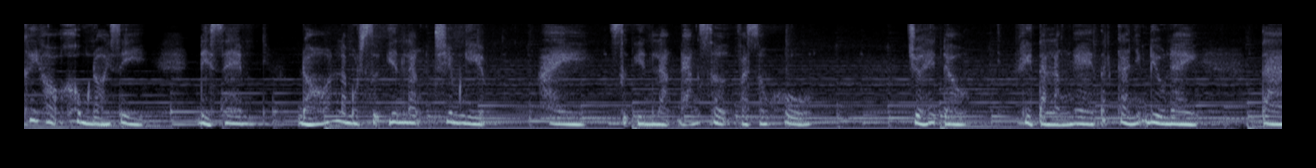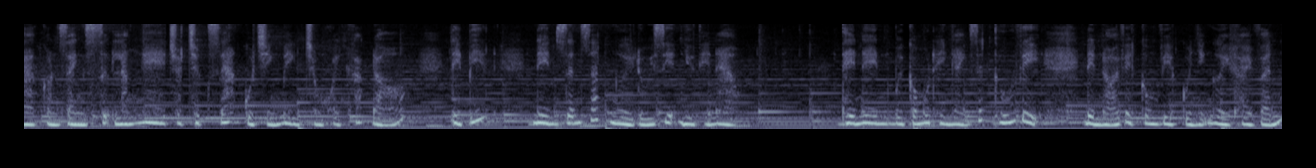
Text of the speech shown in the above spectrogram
khi họ không nói gì để xem đó là một sự yên lặng chiêm nghiệm hay sự yên lặng đáng sợ và xấu hổ. Chưa hết đâu, khi ta lắng nghe tất cả những điều này ta còn dành sự lắng nghe cho trực giác của chính mình trong khoảnh khắc đó để biết nên dẫn dắt người đối diện như thế nào. Thế nên mới có một hình ảnh rất thú vị để nói về công việc của những người khai vấn,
